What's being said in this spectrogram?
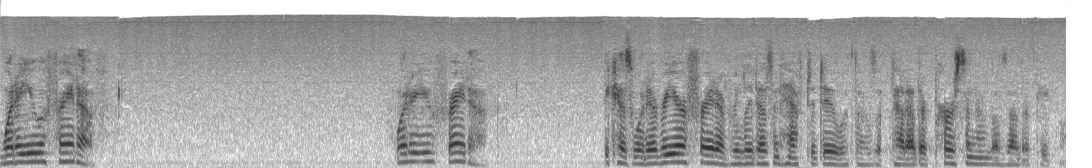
what are you afraid of? What are you afraid of? Because whatever you're afraid of really doesn't have to do with those, that other person or those other people.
